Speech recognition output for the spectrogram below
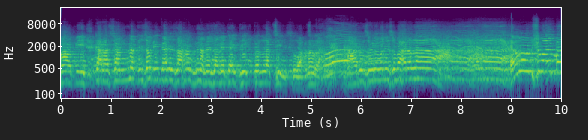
মাপি কারা জান্নাতে যাবে কারে জাহান নামে যাবে তাই দেখতে লাগছি সুবহানাল্লাহ। আরও জোরে বলি সুবহানাল্লাহ। এমন সময় মা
